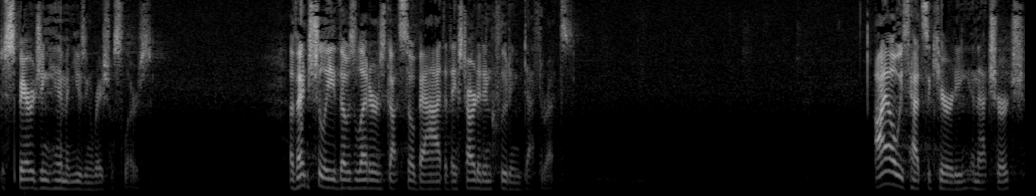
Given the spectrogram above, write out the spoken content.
disparaging him and using racial slurs. Eventually, those letters got so bad that they started including death threats. I always had security in that church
